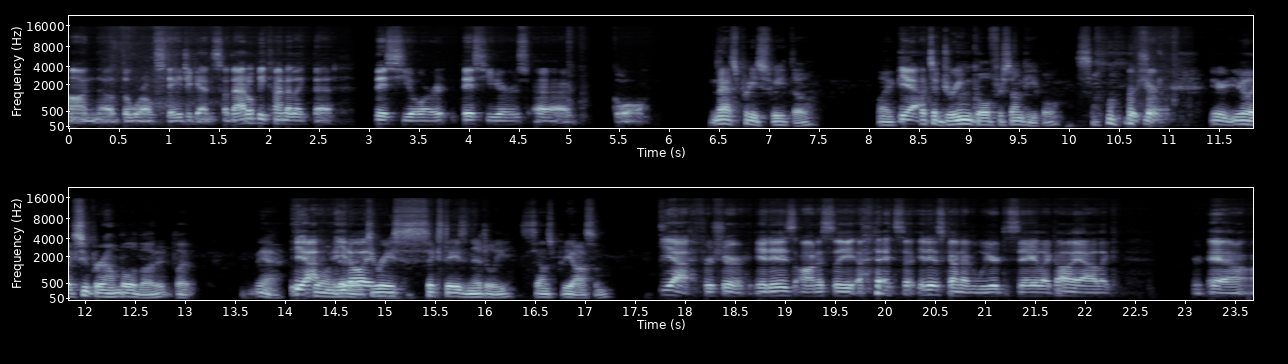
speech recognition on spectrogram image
on the, the world stage again. So that'll be kind of like the this year this year's uh, goal. That's pretty sweet though. Like yeah, that's a dream goal for some people. So for sure, you're you're like super humble about it, but yeah, yeah, going to, you know, to race six days in Italy sounds pretty awesome. Yeah, for sure. It is honestly, it's it is kind of weird to say like, oh yeah, like yeah,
